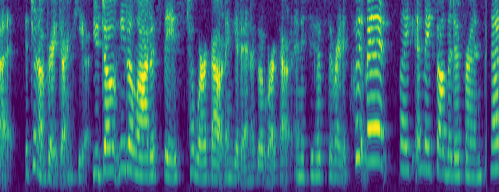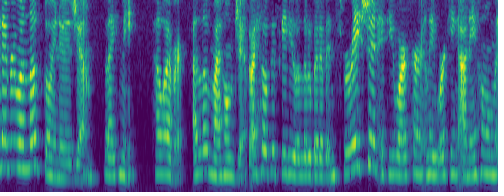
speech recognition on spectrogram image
but it turned out very darn cute. You don't need a lot of space to work out and get in a good workout. And if you have the right equipment, like it makes all the difference. Not everyone loves going to a gym like me. However, I love my home gym. So I hope this gave you a little bit of inspiration if you are currently working on a home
